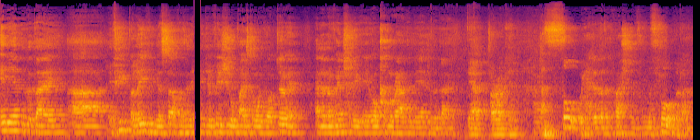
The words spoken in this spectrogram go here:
in the end of the day, uh, if you believe in yourself as an individual based on what you're doing, and then eventually it will come around in the end of the day. Yeah, I reckon. I thought we had another question from the floor, but I,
